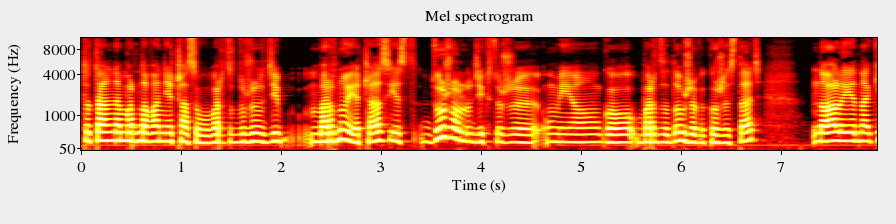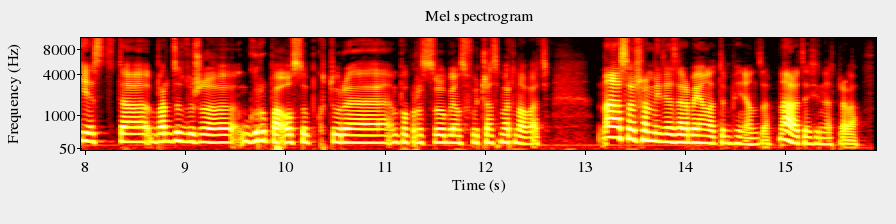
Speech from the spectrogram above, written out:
totalne marnowanie czasu, bo bardzo dużo ludzi marnuje czas. Jest dużo ludzi, którzy umieją go bardzo dobrze wykorzystać, no ale jednak jest ta bardzo duża grupa osób, które po prostu lubią swój czas marnować. No a social media zarabiają na tym pieniądze. No ale to jest inna sprawa.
